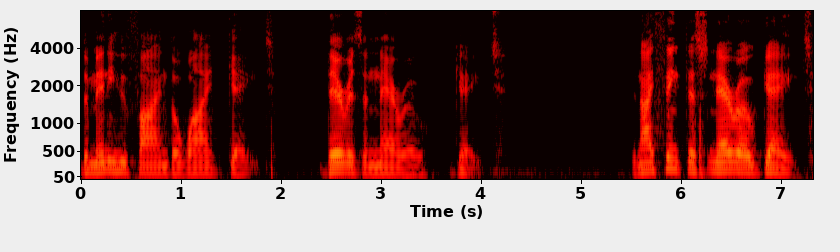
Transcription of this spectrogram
the many who find the wide gate, there is a narrow gate. And I think this narrow gate,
